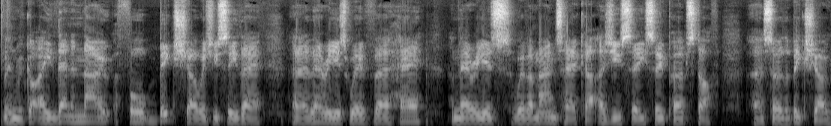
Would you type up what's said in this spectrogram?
then we've got a then and now for Big Show, as you see there. Uh, there he is with uh, hair, and there he is with a man's haircut, as you see. Superb stuff. Uh, so the Big Show.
